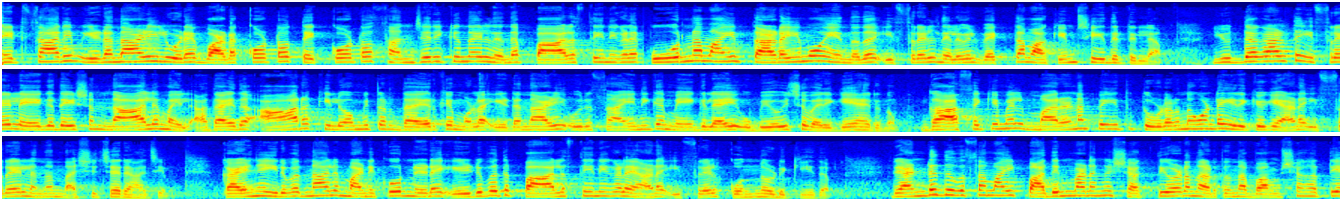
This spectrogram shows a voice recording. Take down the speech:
നെറ്റ്സാരിം ഇടനാഴിയിലൂടെ വടക്കോട്ടോ തെക്കോട്ടോ സഞ്ചരിക്കുന്നതിൽ നിന്ന് പാലസ്തീനികളെ പൂർണമായും തടയുമോ എന്നത് ഇസ്രയേൽ നിലവിൽ വ്യക്തമാക്കുകയും ചെയ്തിട്ടില്ല. യുദ്ധകാലത്ത് ഇസ്രയേൽ ഏകദേശം നാല് മൈൽ അതായത് ആറ് കിലോമീറ്റർ ദൈർഘ്യമുള്ള ഇടനാഴി ഒരു സൈനിക മേഖലയായി ഉപയോഗിച്ചു വരികയായിരുന്നു. ഗാസയ്ക്കുമേൽ മരണം പെയ്ത് തുടർന്നുകൊണ്ടേയിരിക്കുകയാണ് ഇസ്രയേൽ എന്ന നശിച്ച രാജ്യം. കഴിഞ്ഞ ഇരുപത്തിനാല് മണിക്കൂറിനിടെ എഴുപത് പാലസ്തീനികളെയാണ് ഇസ്രയേൽ കൊന്നൊടുക്കിയത്. രണ്ട് ദിവസമായി പതിന്മടങ്ങ് ശക്തിയോടെ നടത്തുന്ന വംശഹത്യ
